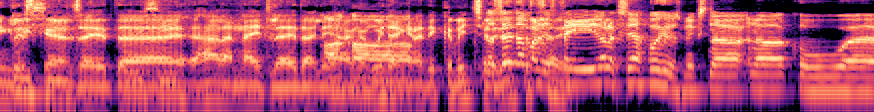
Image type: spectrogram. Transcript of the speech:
ingliskeelseid äh, häälenäitlejaid oli aga..., kuidagi nad ikka vitsi. no see tavaliselt ei oleks jah põhjus, miks na, nagu äh,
